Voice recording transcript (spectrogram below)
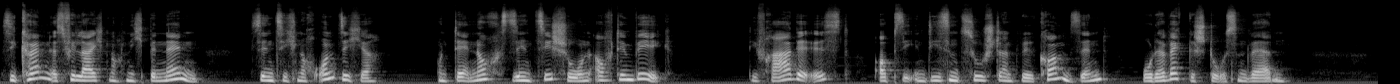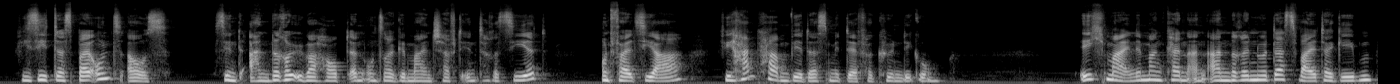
Sie können es vielleicht noch nicht benennen, sind sich noch unsicher, und dennoch sind sie schon auf dem Weg. Die Frage ist, ob sie in diesem Zustand willkommen sind oder weggestoßen werden. Wie sieht das bei uns aus? Sind andere überhaupt an unserer Gemeinschaft interessiert? Und falls ja, wie handhaben wir das mit der Verkündigung? Ich meine, man kann an andere nur das weitergeben,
